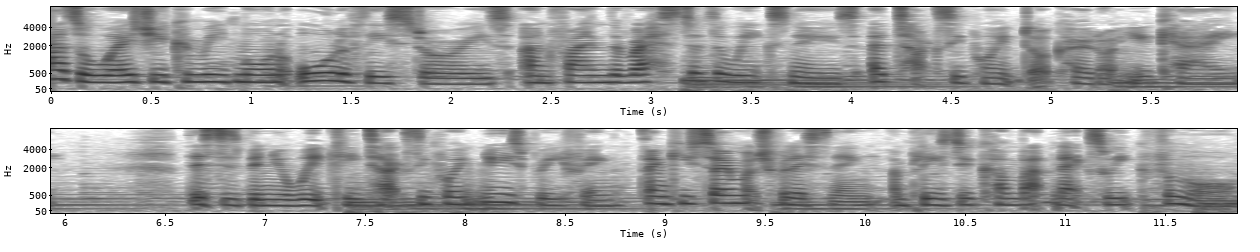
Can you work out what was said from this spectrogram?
As always, you can read more on all of these stories and find the rest of the week's news at taxipoint.co.uk. This has been your weekly Taxi Point news briefing. Thank you so much for listening, and please do come back next week for more.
